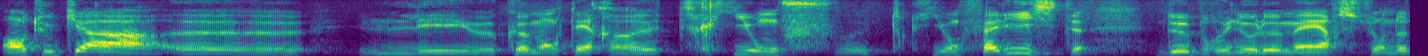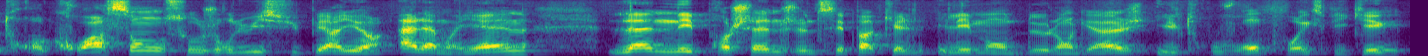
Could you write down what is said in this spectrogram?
En tout cas, euh, les euh, commentaires euh, triomphalistes de Bruno Le Maire sur notre croissance aujourd'hui supérieure à la moyenne. L'année prochaine, je ne sais pas quel élément de langage ils trouveront pour expliquer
